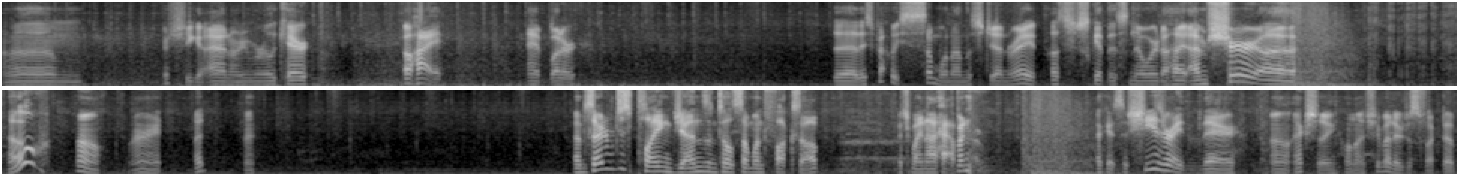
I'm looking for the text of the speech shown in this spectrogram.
Um, where's she go? I don't even really care. Oh, hi. I have butter. Uh, there's probably someone on this gen, right? Let's just get this nowhere to hide. I'm sure, uh... Oh? Oh, alright. What? I'm sort of just playing gens until someone fucks up, which might not happen. okay, so she's right there. Oh, actually, hold on, she might have just fucked up.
